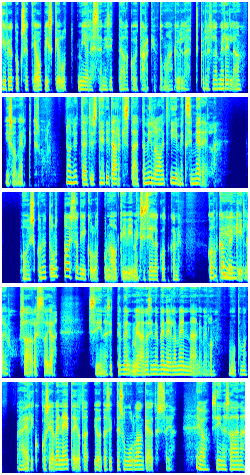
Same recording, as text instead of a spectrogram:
kirjoitukset ja opiskelut mielessä, niin sitten alkoi tarkentumaan kyllä, että kyllä sillä merillä on iso merkitys mulle. No nyt täytyy sitten heti tarkistaa, että milloin olit viimeksi merellä? Olisiko nyt ollut toissa viikonloppuna oltiin viimeksi siellä Kotkan, Kotkan okay. mökillä saaressa ja siinä sitten me aina sinne veneellä mennään ja meillä on muutama vähän erikokoisia veneitä, joita, joita sitten suvulla on käytössä ja Joo. siinä saa aina,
